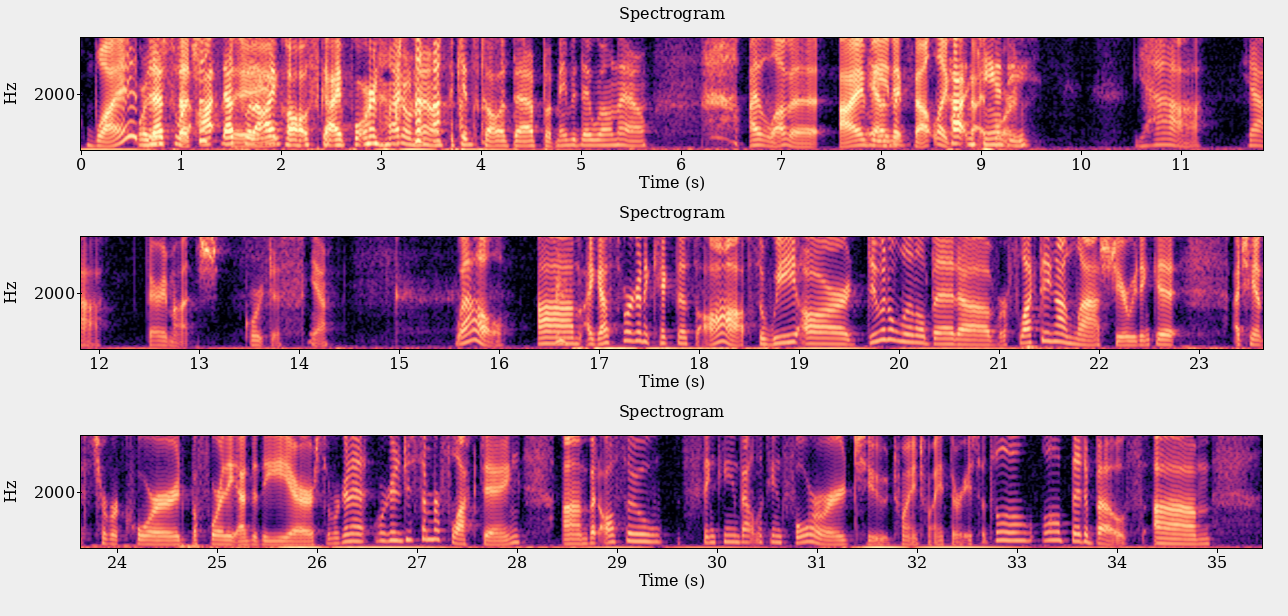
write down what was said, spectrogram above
What? Or There's that's what I, that's what I call sky porn. I don't know if the kids call it that, but maybe they will now. I love it. I Yeah, mean, it was it felt like cotton sky candy. porn. Yeah, yeah, very much. Gorgeous. Yeah. Well, um, I guess we're going to kick this off. So we are doing a little bit of reflecting on last year. We didn't get a chance to record before the end of the year, so we're gonna we're gonna do some reflecting, um, but also thinking about looking forward to 2023. So it's a little, a little bit of both. Um,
